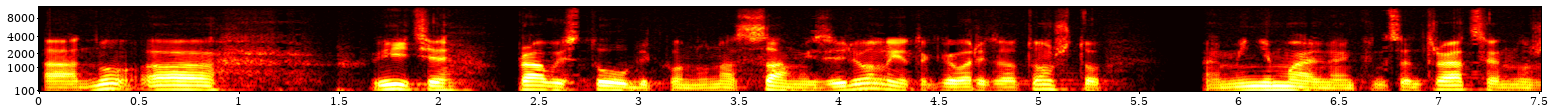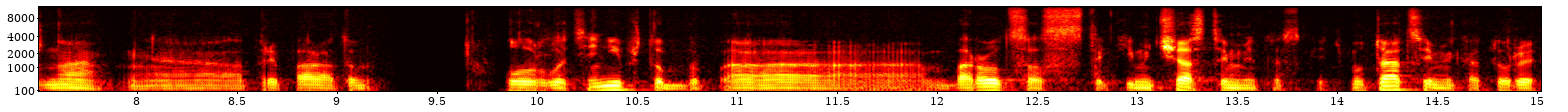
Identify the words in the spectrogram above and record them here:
А, ну, а, видите, правый столбик, он у нас самый зеленый, это говорит о том, что минимальная концентрация нужна а, препарату лорлатинип, чтобы а, бороться с такими частыми так сказать, мутациями, которые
